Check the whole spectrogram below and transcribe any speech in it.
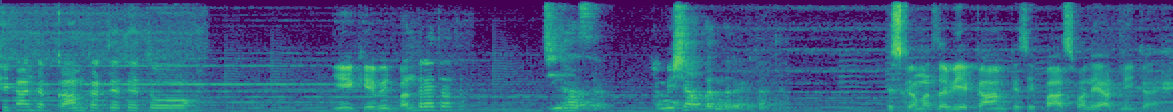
निशिकांत जब काम करते थे तो ये केबिन बंद रहता था? जी हाँ सर हमेशा बंद रहता था। इसका मतलब ये काम किसी पास वाले आदमी का है।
